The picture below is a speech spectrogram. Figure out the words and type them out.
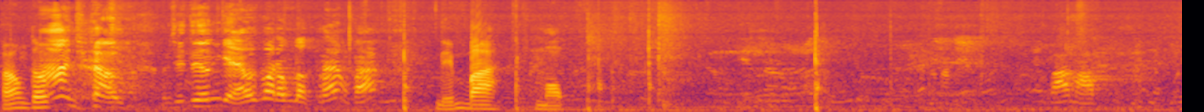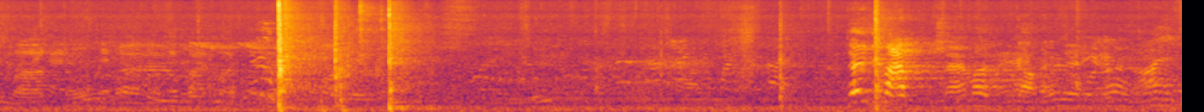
phải không tốt à nhờ. Mình sẽ tiến ghẹo có động lực ráng phát điểm ba một. Ba một chơi chứ mập em ơi nhiêu rồi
